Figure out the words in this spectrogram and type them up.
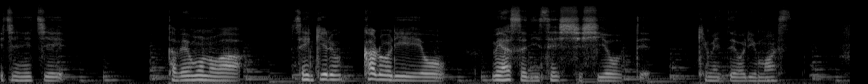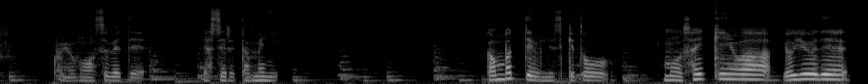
1日食べ物は1000キロカロリーを目安に摂取しようって決めております。これはもう全て痩せるために頑張ってるんですけどもう最近は余裕で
